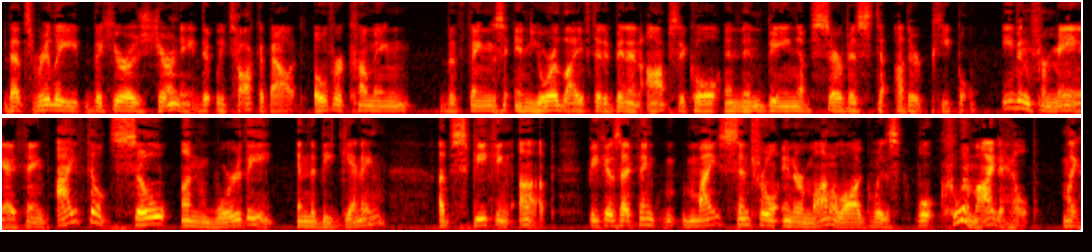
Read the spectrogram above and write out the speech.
that's really the hero's journey that we talk about, overcoming the things in your life that have been an obstacle and then being of service to other people. Even for me, I think I felt so unworthy in the beginning of speaking up because I think my central inner monologue was, well, who am I to help? Like,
